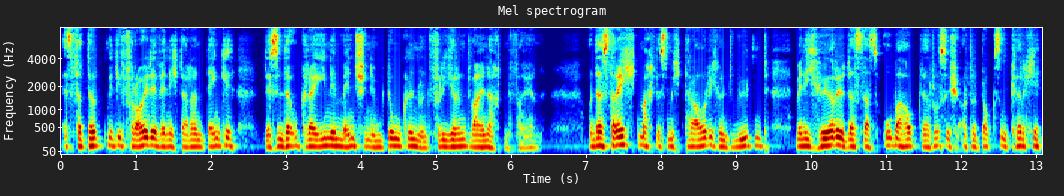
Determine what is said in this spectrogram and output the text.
es verdirbt mir die Freude, wenn ich daran denke, dass in der Ukraine Menschen im Dunkeln und frierend Weihnachten feiern. Und das Recht macht es mich traurig und wütend, wenn ich höre, dass das Oberhaupt der russisch-orthodoxen Kirche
